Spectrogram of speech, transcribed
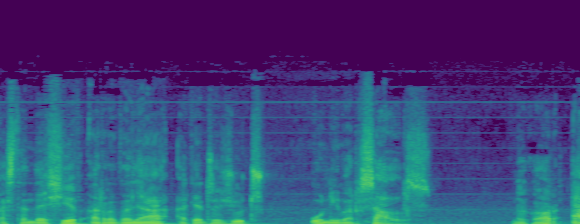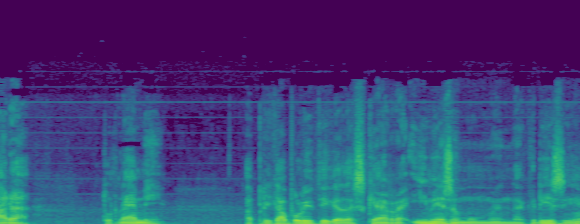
es tendeixi a retallar aquests ajuts universals. D'acord? Ara, tornem-hi. Aplicar política d'esquerra i més en un moment de crisi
